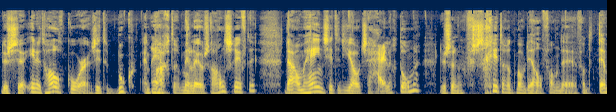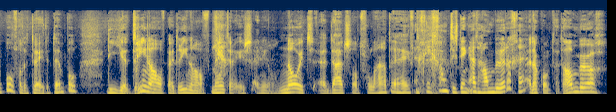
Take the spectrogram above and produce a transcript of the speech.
Dus uh, in het hoogkoor zit het boek en prachtige ja. middeleeuwse handschriften. Daaromheen zitten de Joodse heiligdommen. Dus een schitterend model van de, van de tempel, van de tweede tempel. Die uh, 3,5 bij 3,5 meter is en die nog nooit uh, Duitsland verlaten heeft. Een gigantisch ding uit Hamburg, hè? En dat komt uit Hamburg.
